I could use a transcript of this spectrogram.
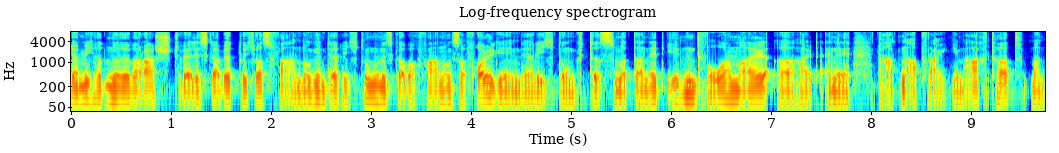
Ja, mich hat nur überrascht, weil es gab ja durchaus Fahndungen in der Richtung und es gab auch Fahndungserfolge in der Richtung, dass man da nicht irgendwo einmal äh, halt eine Datenabfrage gemacht hat. Man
